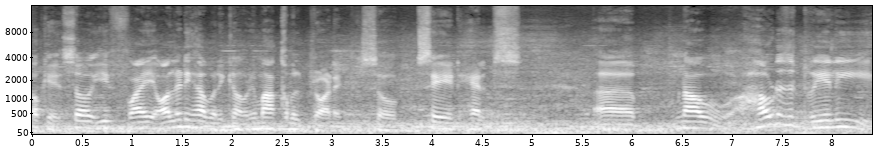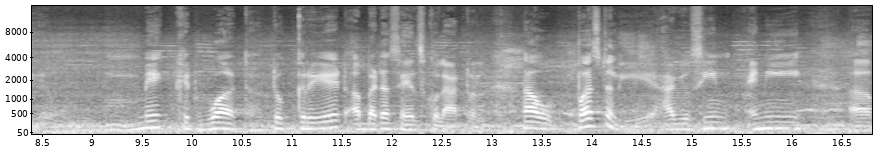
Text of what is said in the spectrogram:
Okay, so if I already have a remarkable product, so say it helps, now how does it really make it worth to create a better sales collateral? Now, personally, have you seen any uh,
